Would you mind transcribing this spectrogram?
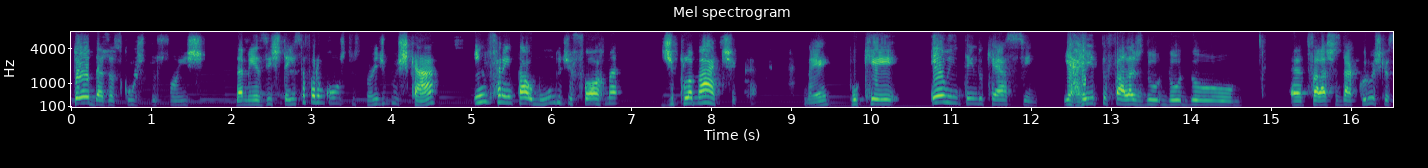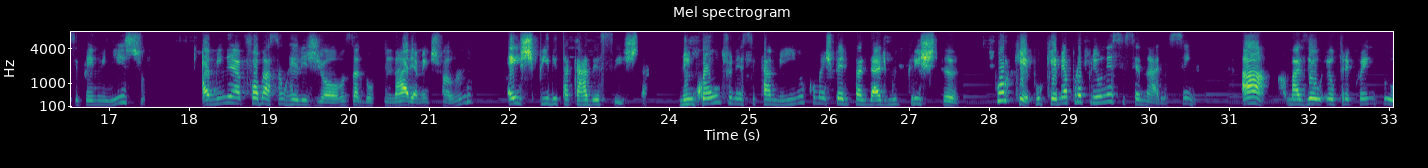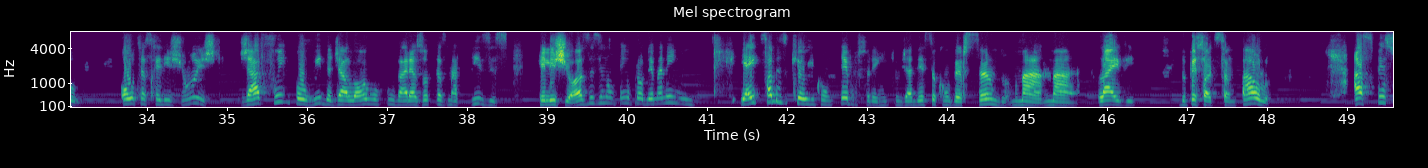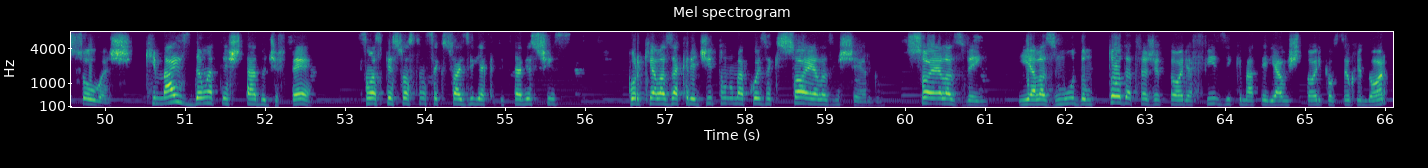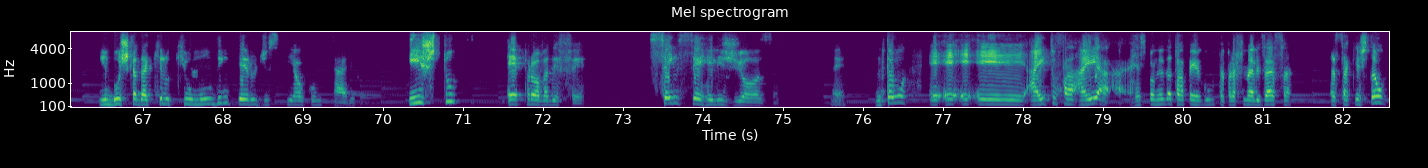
todas as construções da minha existência foram construções de buscar enfrentar o mundo de forma diplomática, né? Porque eu entendo que é assim. E aí tu falas do, do, do é, tu falaste da cruz que eu citei no início. A minha formação religiosa, doutrinariamente falando, é espírita kardecista me encontro nesse caminho com uma espiritualidade muito cristã. Por quê? Porque me aproprio nesse cenário assim. Ah, mas eu, eu frequento outras religiões, já fui envolvida, dialogo com várias outras matrizes religiosas e não tenho problema nenhum. E aí, sabe o que eu encontrei, professor Henrique, um dia desse eu conversando numa, numa live do pessoal de São Paulo? As pessoas que mais dão atestado de fé são as pessoas transexuais e travestis, porque elas acreditam numa coisa que só elas enxergam. só elas veem e elas mudam toda a trajetória física e material histórica ao seu redor em busca daquilo que o mundo inteiro diz que é ao contrário. Isto é prova de fé, sem ser religiosa, né? Então, é, é, é, é aí tu aí respondendo a tua pergunta para finalizar essa essa questão,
